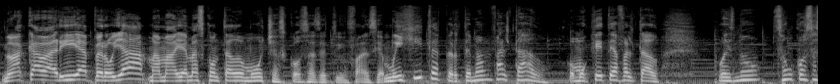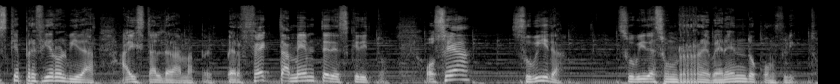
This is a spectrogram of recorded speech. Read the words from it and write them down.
No acabaría, pero ya, mamá, ya me has contado muchas cosas de tu infancia. Muy hijita, pero te me han faltado. ¿Cómo qué te ha faltado? Pues no, son cosas que prefiero olvidar. Ahí está el drama, perfectamente descrito. O sea, su vida. Su vida es un reverendo conflicto.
